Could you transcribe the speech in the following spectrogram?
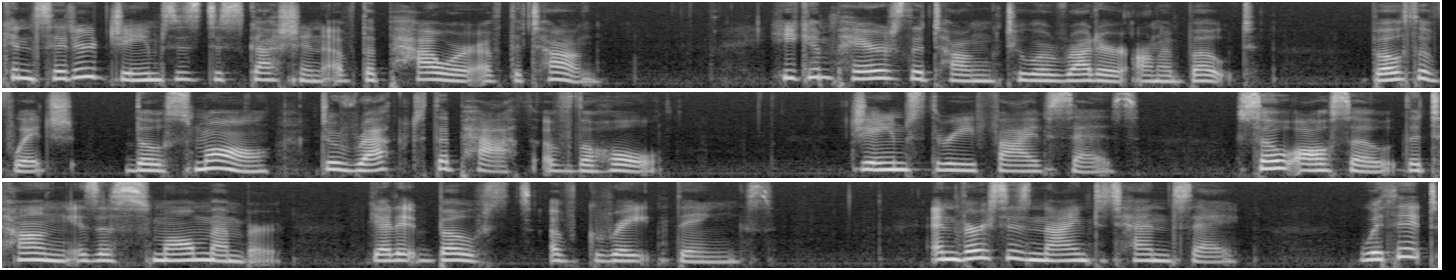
consider James's discussion of the power of the tongue. He compares the tongue to a rudder on a boat, both of which, though small, direct the path of the whole. James 3 5 says, So also the tongue is a small member, yet it boasts of great things. And verses 9 to 10 say, With it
